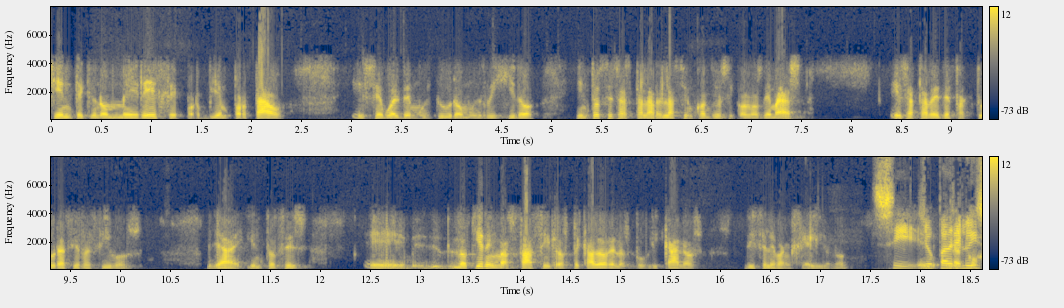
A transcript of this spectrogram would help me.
siente que uno merece por bien portado, y se vuelve muy duro, muy rígido, entonces hasta la relación con Dios y con los demás es a través de facturas y recibos. ¿ya? Entonces eh, lo tienen más fácil los pecadores, los publicanos, dice el Evangelio, ¿no? Sí, yo, Padre Luis,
